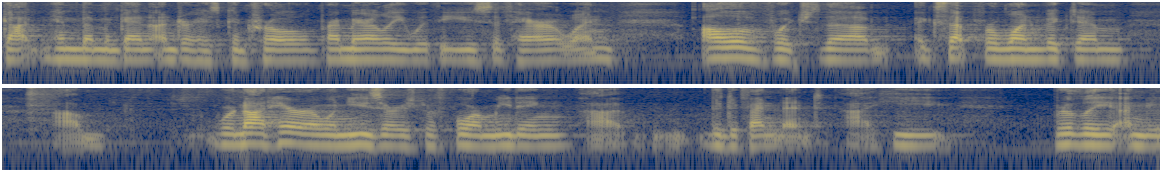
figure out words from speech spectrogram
got him them again under his control, primarily with the use of heroin, all of which the, except for one victim, um, were not heroin users before meeting uh, the defendant. Uh, He really, under,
